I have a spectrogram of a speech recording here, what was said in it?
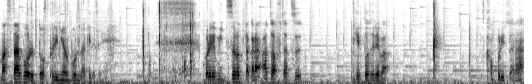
マスターボールとプレミアムボールだけですね。これ3つ揃ったから、あとは2つゲットすれば、コンプリートだな。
